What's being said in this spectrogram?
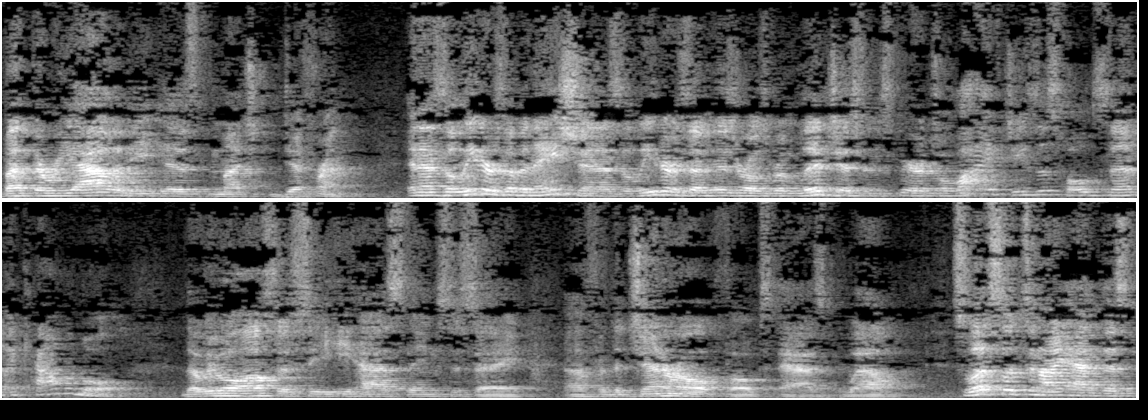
but the reality is much different. And as the leaders of a nation, as the leaders of Israel's religious and spiritual life, Jesus holds them accountable. Though we will also see he has things to say uh, for the general folks as well. So let's look tonight at this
